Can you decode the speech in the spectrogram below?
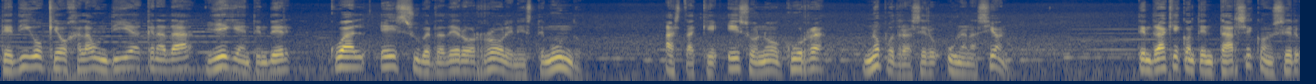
te digo que ojalá un día Canadá llegue a entender cuál es su verdadero rol en este mundo. Hasta que eso no ocurra, no podrá ser una nación. Tendrá que contentarse con ser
